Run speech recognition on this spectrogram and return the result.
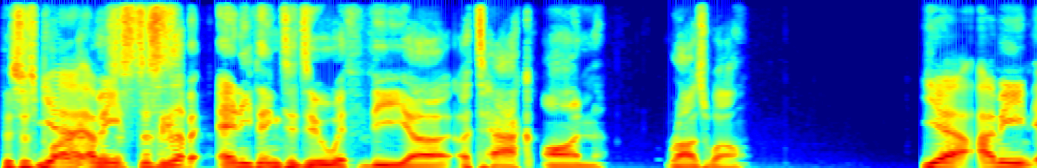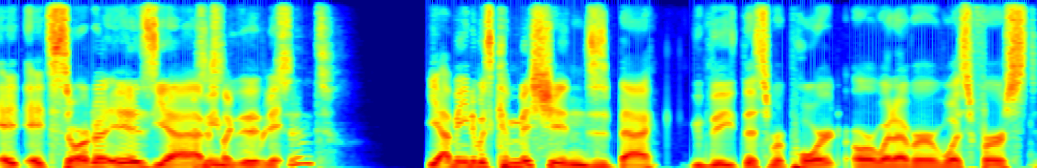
This is part Yeah, of, I mean- this, does this have anything to do with the uh, attack on Roswell? yeah, I mean, it, it sort of is. Yeah, Is I this mean, like it- it- recent? Yeah, I mean, it was commissioned back. The this report or whatever was first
